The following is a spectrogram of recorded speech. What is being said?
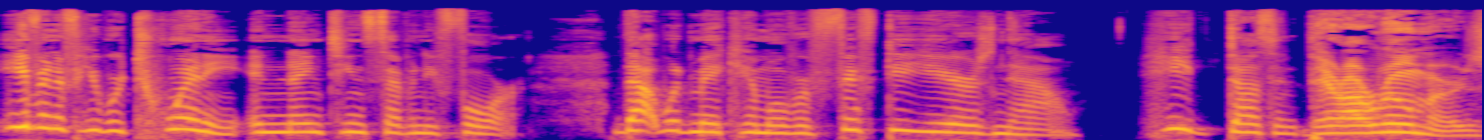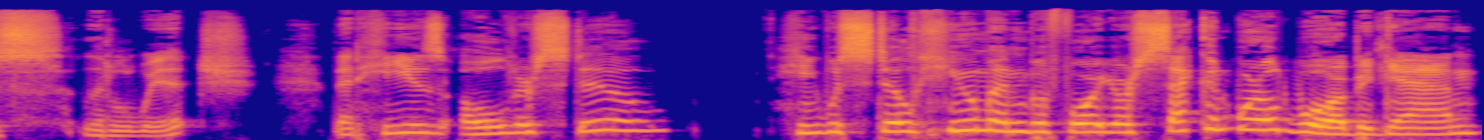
Even if he were 20 in 1974, that would make him over 50 years now. He doesn't. There are rumors, little witch, that he is older still. He was still human before your Second World War began.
